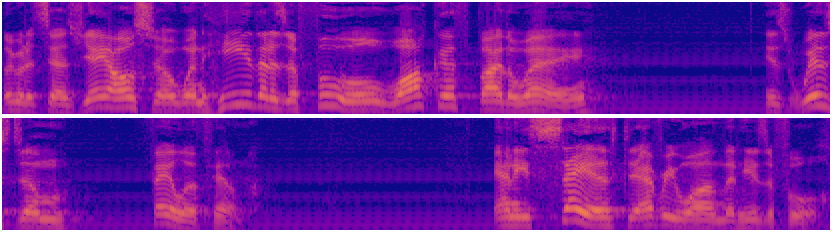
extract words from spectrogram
Look what it says Yea, also, when he that is a fool walketh by the way, his wisdom faileth him. And he saith to everyone that he is a fool.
